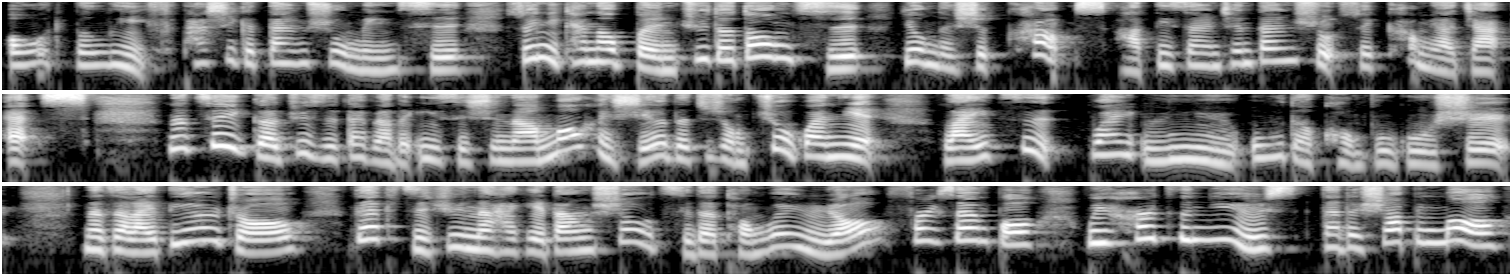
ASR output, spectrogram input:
old belief，它是一个单数名词，所以你看到本句的动词用的是 comes，好，第三人称单数，所以 come 要加 s。那这个句子代表的意思是呢，猫很邪恶的这种旧观念来自关于女巫的恐怖故事。那再来第二种，that 子句呢还可以当受词的同位语哦。For example, we heard the news that a shopping mall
